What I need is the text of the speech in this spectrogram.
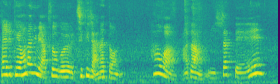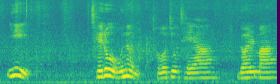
자 이렇게 하나님의 약속을 지키지 않았던 하와 아담이 시작된 이 죄로 오는 저주, 재앙, 멸망,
